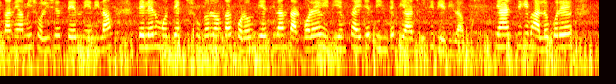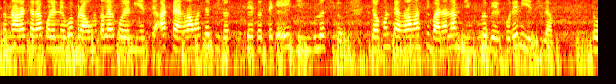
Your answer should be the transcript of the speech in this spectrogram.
এখানে আমি সরিষের তেল নিয়ে নিলাম। তেলের মধ্যে একটি শুকনো লঙ্কার ফোড়ন দিয়েছিলাম, তারপরে মিডিয়াম সাইজে তিনটে পেঁয়াজ কুচি দিয়ে দিলাম। পেঁয়াজটিকে ভালো করে নাড়াচাড়া করে নেব ব্রাউন কালার করে নিয়েছি। আর ট্যাংরা মাছের ভিতর, ভেতর থেকে এই ডিমগুলো ছিল, যখন ট্যাংরা মাছটি বানালাম, ডিমগুলো বের করে নিয়েছিলাম। তো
